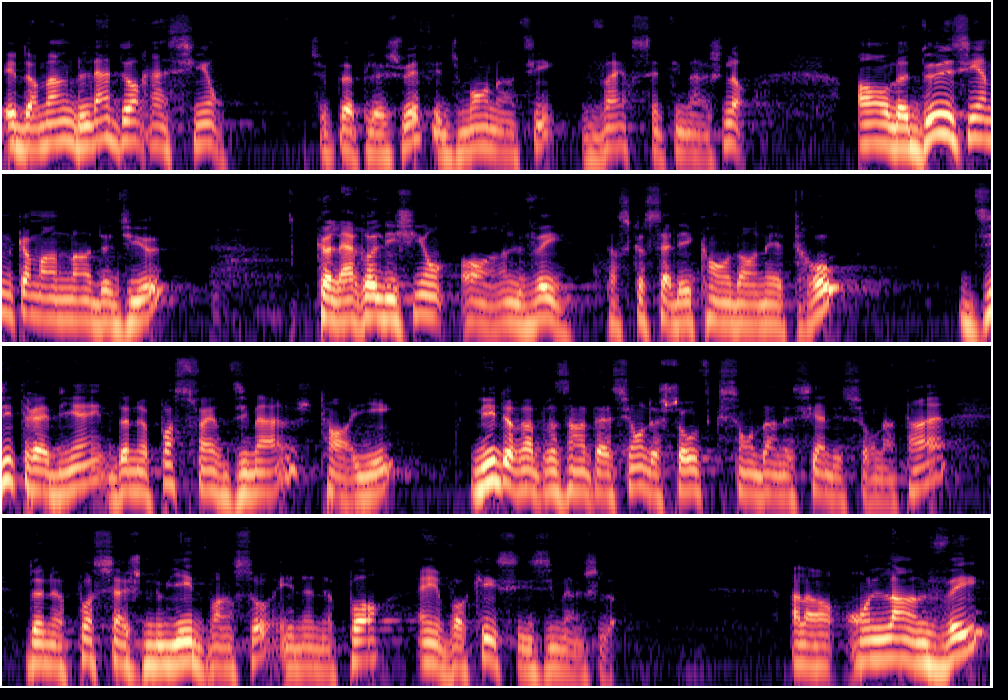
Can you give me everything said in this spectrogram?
et demande l'adoration du peuple juif et du monde entier vers cette image-là. Or, le deuxième commandement de Dieu, que la religion a enlevé parce que ça les condamnait trop, dit très bien de ne pas se faire d'image taillée, ni de représentation de choses qui sont dans le ciel et sur la terre, de ne pas s'agenouiller devant ça et de ne pas invoquer ces images-là. Alors, on l'a enlevé,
